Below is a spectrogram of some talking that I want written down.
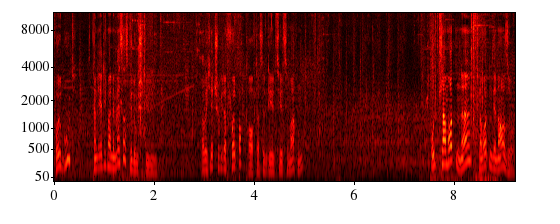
Voll gut. Jetzt kann ich endlich meine Messerskillung spielen. Habe ich jetzt schon wieder voll Bock drauf, das im DLC zu machen. Und Klamotten, ne? Klamotten genauso.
